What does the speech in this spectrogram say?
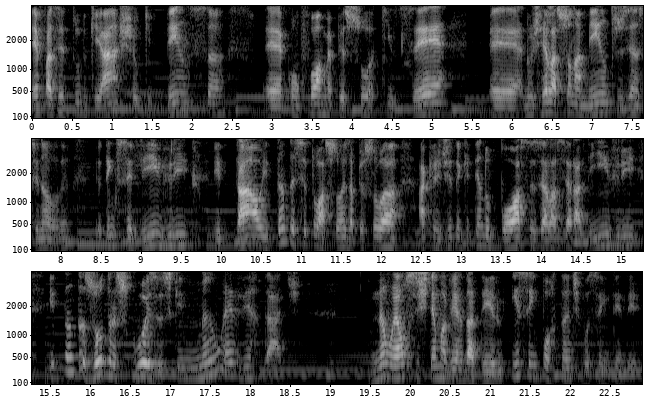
é fazer tudo o que acha, o que pensa, é, conforme a pessoa quiser, é, nos relacionamentos, dizendo assim, não, né, eu tenho que ser livre e tal, e tantas situações a pessoa acredita que tendo posses ela será livre, e tantas outras coisas que não é verdade. Não é um sistema verdadeiro. Isso é importante você entender.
